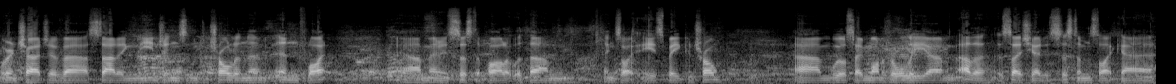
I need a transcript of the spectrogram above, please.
We're in charge of uh, starting the engines and controlling them in flight, um, and assist the pilot with um, things like airspeed control. Um, we also monitor all the um, other associated systems like uh,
